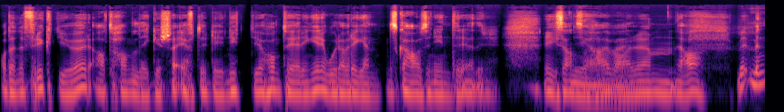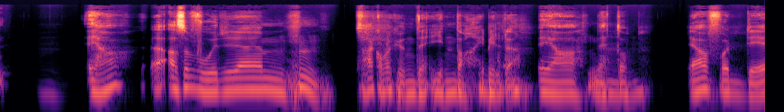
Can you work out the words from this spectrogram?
og denne frykt gjør at han legger seg efter de nyttige håndteringer, hvorav regenten skal ha sine inntreder. Ikke sant? Så Ja, her var mm, ja, Men, men ja, altså hvor um, hm, så her kommer kun det inn da, i bildet. Ja, nettopp. Mm. Ja, for det,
